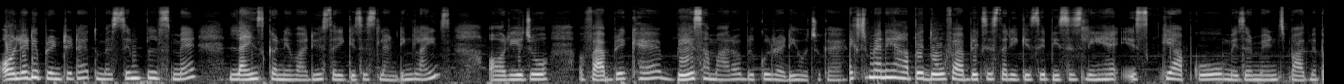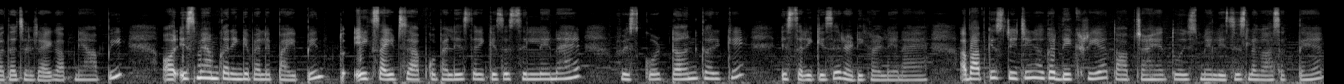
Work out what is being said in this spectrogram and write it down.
ऑलरेडी प्रिंटेड है तो मैं सिंपल्स में लाइंस करने वाली हूँ इस तरीके से स्लेंटिंग लाइंस और ये जो फैब्रिक है बेस हमारा बिल्कुल रेडी हो चुका है। नेक्स्ट मैंने यहाँ पे दो फैब्रिक्स इस तरीके से पीसेस ली हैं इसके आपको मेजरमेंट्स बाद में पता चल जाएगा अपने आप ही। और इसमें हम करेंगे पहले पाइपिंग तो एक साइड से आपको पहले इस तरीके से सिल लेना है फिर इसको टर्न करके इस तरीके से रेडी कर लेना है। अब आपकी स्टिचिंग अगर दिख रही है तो आप चाहें तो इसमें लेसेस लगा सकते हैं।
